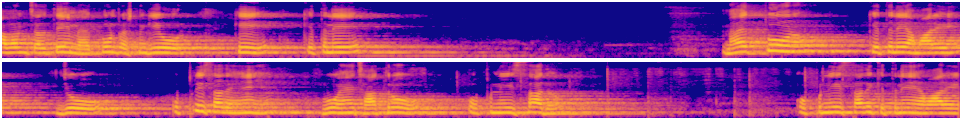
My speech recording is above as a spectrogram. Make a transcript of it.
अब हम चलते हैं महत्वपूर्ण प्रश्न की ओर कि कितने महत्वपूर्ण कितने हमारे जो उपनिषद हैं, वो हैं छात्रों, उपनिषद। उपनिषद कितने हमारे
